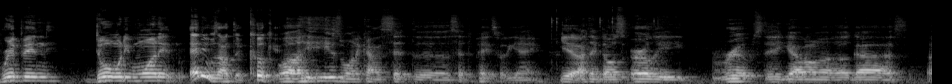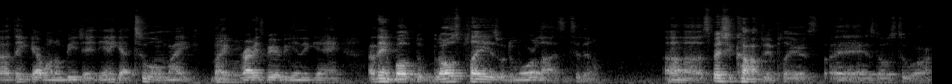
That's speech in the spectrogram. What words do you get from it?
ripping, doing what he wanted. Eddie was out there cooking. Well, he, he was the one that kind of set the set the pace for the game. Yeah. I think those early rips that he got on uh, guys. Uh, I think he got one on BJ. Then he got two on Mike, like Mhm. right at the very beginning of the game. I think both the, those plays were demoralizing to them, uh, especially confident players as those two are.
